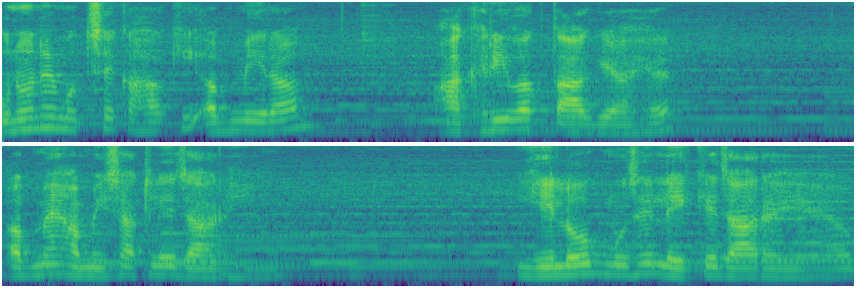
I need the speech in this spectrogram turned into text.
उन्होंने मुझसे कहा कि अब मेरा आखिरी वक्त आ गया है, अब मैं हमेशा के लिए जा रही हूँ। ये लोग मुझे लेके जा रहे हैं अब।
